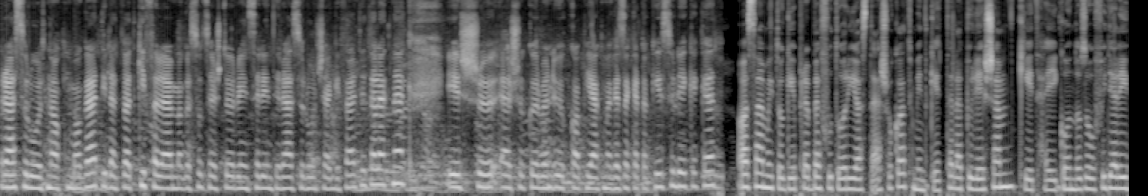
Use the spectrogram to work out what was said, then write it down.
rászorultnak magát, illetve hát kifelel meg a szociális törvény szerinti rászorultsági feltételeknek, és első körben ők kapják meg ezeket a készülékeket. A számítógépre befutó riasztásokat mindkét településen két helyi gondozó figyeli,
